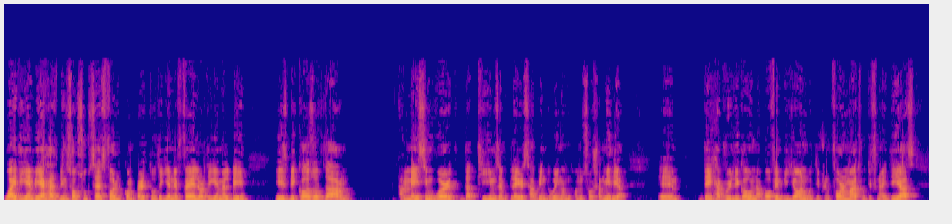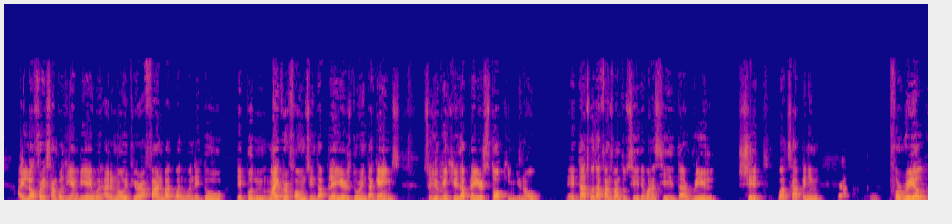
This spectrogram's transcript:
why the NBA has been so successful compared to the NFL or the MLB is because of the amazing work that teams and players have been doing on, on social media. Um, they have really gone above and beyond with different formats, with different ideas. I love, for example, the NBA. When I don't know if you're a fan, but when, when they do, they put microphones in the players during the games, so you mm-hmm. can hear the players talking. You know, uh, that's what the fans want to see. They want to see the real shit, what's happening yeah. for real.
